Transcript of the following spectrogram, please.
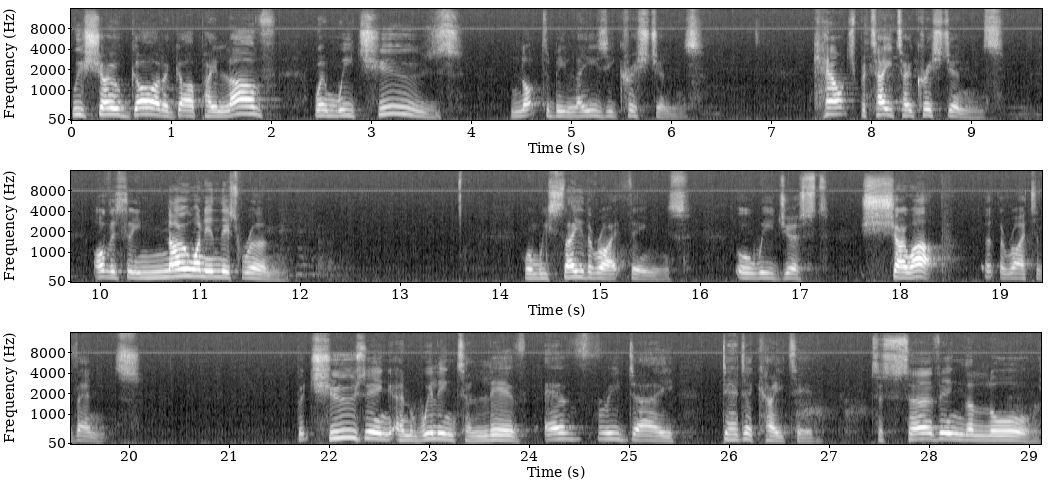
We show God agape love when we choose not to be lazy Christians, couch potato Christians. Obviously, no one in this room. When we say the right things, or we just show up at the right events. But choosing and willing to live every day dedicated to serving the Lord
